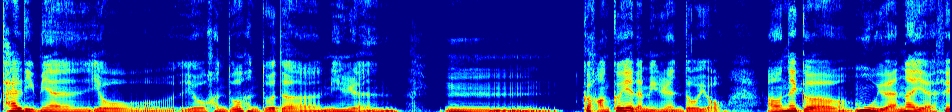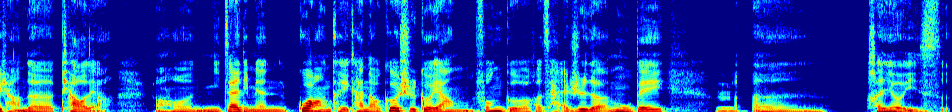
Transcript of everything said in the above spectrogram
它里面有有很多很多的名人，嗯，各行各业的名人都有。然后那个墓园呢也非常的漂亮，然后你在里面逛可以看到各式各样风格和材质的墓碑，嗯嗯、很有意思。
